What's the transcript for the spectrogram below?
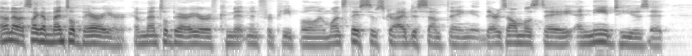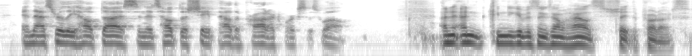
I don't know, it's like a mental barrier, a mental barrier of commitment for people. And once they subscribe to something, there's almost a, a need to use it. And that's really helped us and it's helped us shape how the product works as well. And and can you give us an example of how it's shaped the product?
